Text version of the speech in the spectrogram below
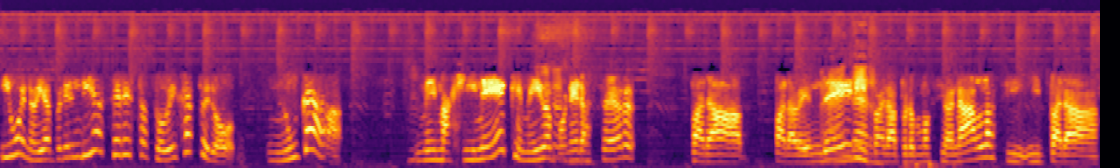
y bueno, y aprendí a hacer estas ovejas, pero nunca me imaginé que me iba a poner a hacer para, para vender y para promocionarlas y, y para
